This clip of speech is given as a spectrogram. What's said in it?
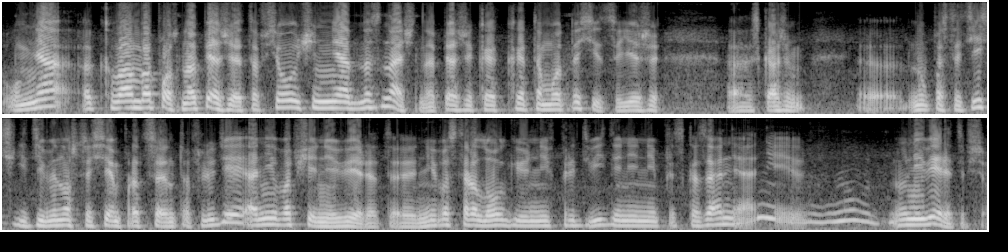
У меня к вам вопрос, но опять же, это все очень неоднозначно, опять же, как к этому относиться. Есть же, скажем, Э, ну, по статистике, 97% людей, они вообще не верят э, ни в астрологию, ни в предвидение, ни в предсказания, они, ну, ну не верят и все.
